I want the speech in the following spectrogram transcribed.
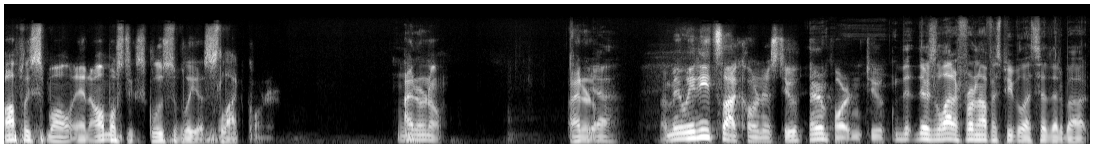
awfully small, and almost exclusively a slot corner. I Hmm. don't know. I don't know. yeah. I mean, we need slot corners too. They're important too. There's a lot of front office people that said that about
